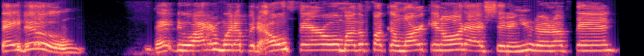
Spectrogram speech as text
They do. They do. I done went up in O'Farrell, motherfucking Larkin, all that shit, and you know what I'm saying?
